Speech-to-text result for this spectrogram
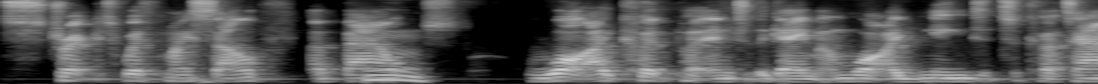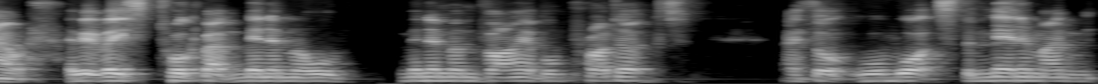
strict with myself about. Mm. What I could put into the game and what I needed to cut out. I think they talk about minimal minimum viable product I thought, well, what's the minimum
